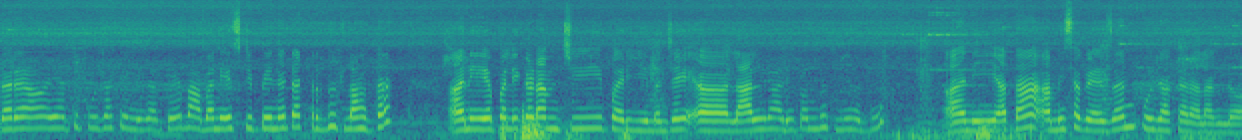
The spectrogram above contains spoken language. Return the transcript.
तर याची पूजा केली जाते. बाबाने एस टी पीने ट्रॅक्टर धुतला होता आणि पलीकडं आमची परी म्हणजे लाल गाडी पण धुतली होती. आणि आता आम्ही सगळेजण पूजा करायला लागलो.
